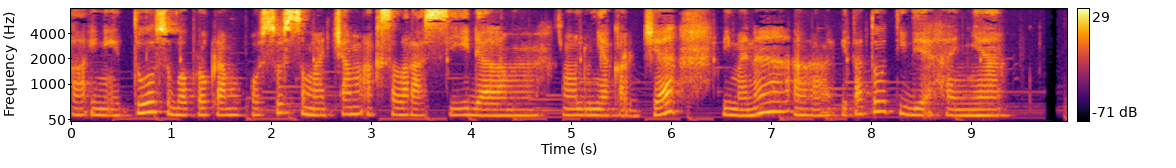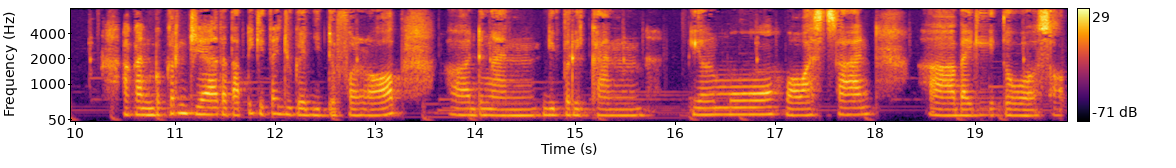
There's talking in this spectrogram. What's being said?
uh, ini itu sebuah program khusus semacam akselerasi dalam dunia kerja di mana uh, kita tuh tidak hanya akan bekerja, tetapi kita juga di develop uh, dengan diberikan ilmu, wawasan, uh, baik itu soft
